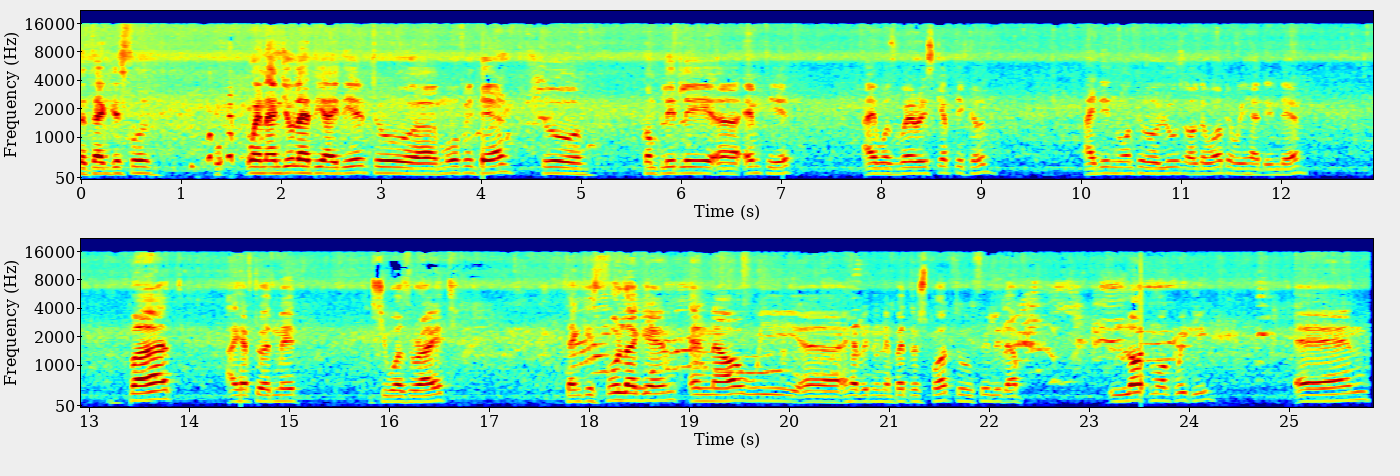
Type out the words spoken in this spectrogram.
The tank is full. when Anjul had the idea to uh, move it there to completely uh, empty it, I was very skeptical. I didn't want to lose all the water we had in there. But I have to admit, she was right. Tank is full again, and now we uh, have it in a better spot to fill it up a lot more quickly. And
